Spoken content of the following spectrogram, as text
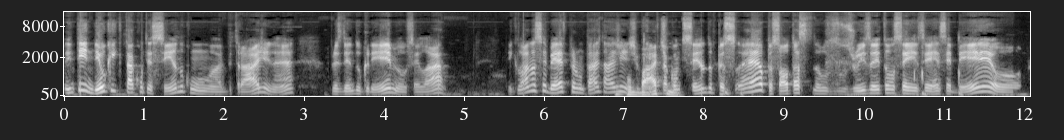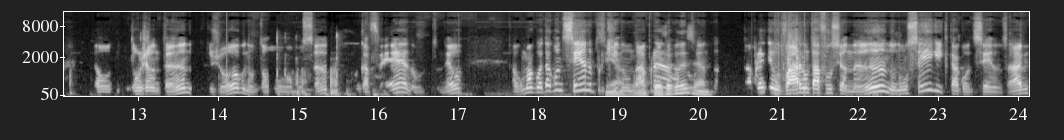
entender o que está acontecendo com a arbitragem, né? O presidente do Grêmio, sei lá, tem que ir lá na CBF perguntar, tá, gente, o, o que, está acontecendo? O pessoal, é, o pessoal tá, os juízes aí estão sem, sem receber, ou estão jantando do jogo, não estão almoçando, com café, não, entendeu? Alguma coisa está acontecendo, porque Sim, não dá para. acontecendo. o VAR não está funcionando, não sei o que está acontecendo, sabe?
